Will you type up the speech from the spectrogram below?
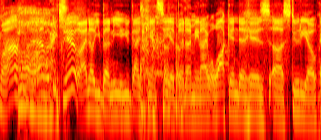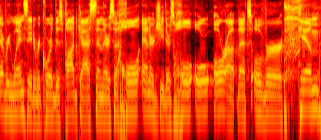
Wow, man, look at you. I know you've been, you, you guys can't see it, but I mean, I walk into his uh, studio every Wednesday to record this podcast, and there's a whole energy, there's a whole aura that's over him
